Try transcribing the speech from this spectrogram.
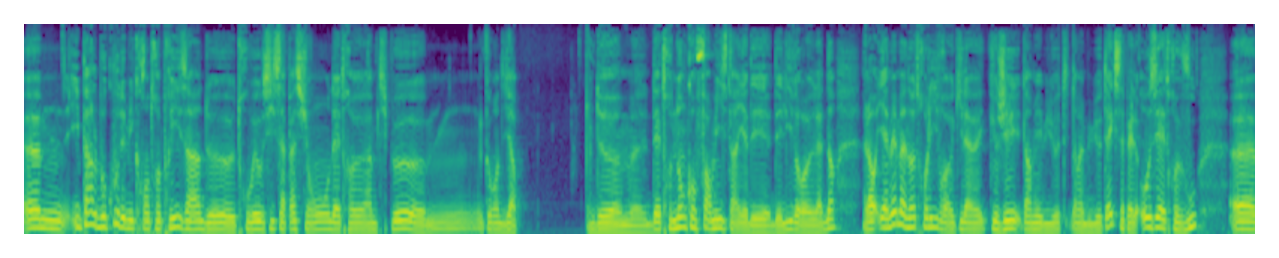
Euh, il parle beaucoup de micro-entreprise, hein, de trouver aussi sa passion, d'être un petit peu, comment dire, de d'être non conformiste hein. il y a des, des livres là-dedans alors il y a même un autre livre que j'ai dans mes dans ma bibliothèque qui s'appelle Osez être vous euh,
